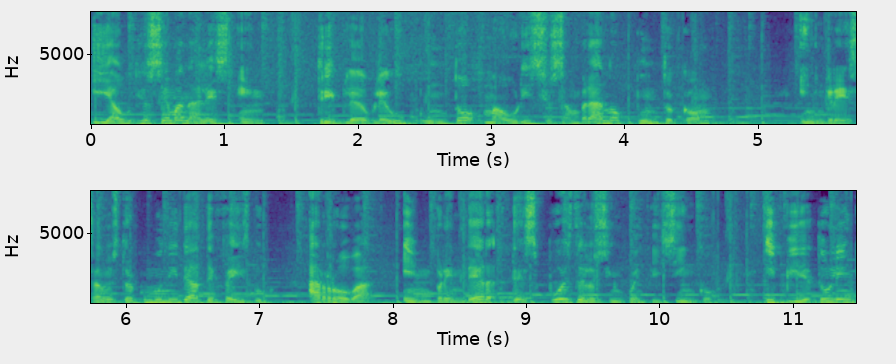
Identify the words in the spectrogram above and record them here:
y audios semanales en www.mauriciosambrano.com. Ingresa a nuestra comunidad de Facebook arroba emprender después de los 55 y pide tu link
